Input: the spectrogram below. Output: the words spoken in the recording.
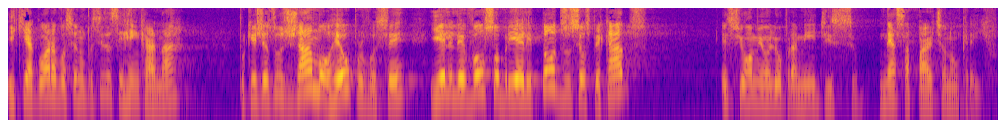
e que agora você não precisa se reencarnar? porque Jesus já morreu por você e ele levou sobre ele todos os seus pecados? Esse homem olhou para mim e disse: Nessa parte eu não creio.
